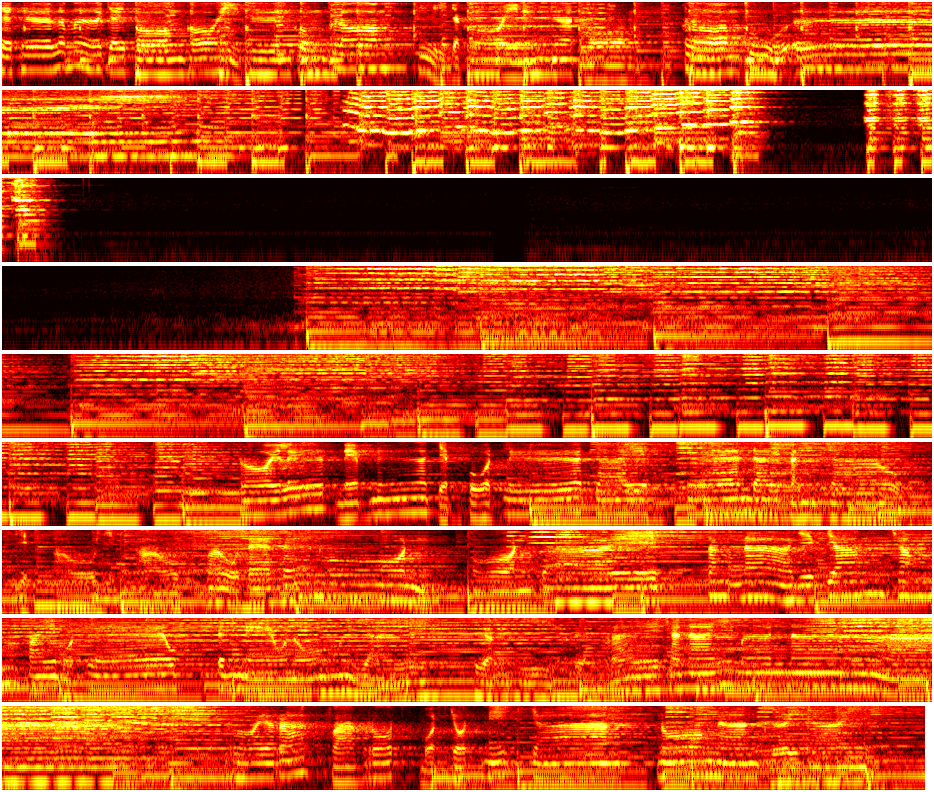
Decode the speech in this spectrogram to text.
แต่เธอละเมอใจปองขอให้คืนคงคล้อง ที่จะคอยเนื้อทองคล้องผู้เอ้ย ล็บเหน็บเนื้อเจ็บปวดเหลือใจแค้นได้กันเจ้า หยิบเอาหยิบเอาเฝ้าแต่แสนงอนอ่อนใจ ตั้งหน้าหยิกย้ำช้ำไปหมดแล้ว เป็นแนวน้อยใหญ่เรื่องที่เรื่องไรชะไหนเมินหน้า อยรักฝากรถบทจดนิจางน้องนางเคยให้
